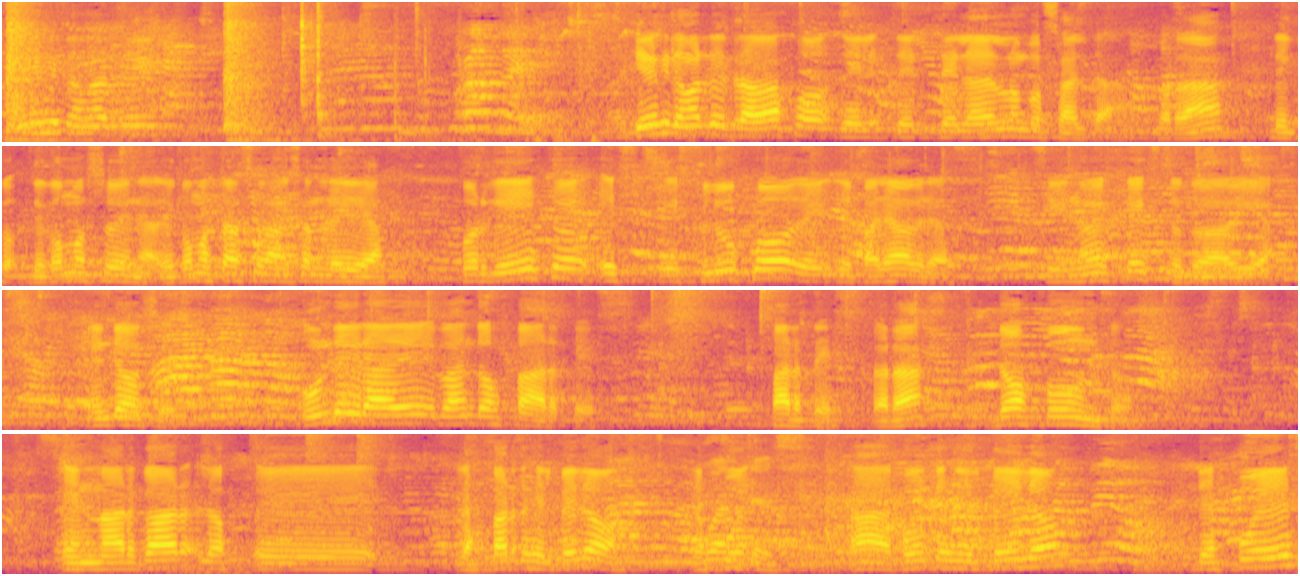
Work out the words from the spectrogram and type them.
Tienes que tomarte. Tienes que tomarte el trabajo de, de- de leerlo en voz alta, ¿verdad? De, de cómo suena, de cómo estás organizando la idea. Porque esto es, es flujo de, palabras, ¿sí? no es texto todavía. Entonces, un degradé va en dos partes. Partes, ¿verdad? Dos puntos. Enmarcar los, eh, las partes del pelo. Después- Puentes. Ah, puentes del pelo. Después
